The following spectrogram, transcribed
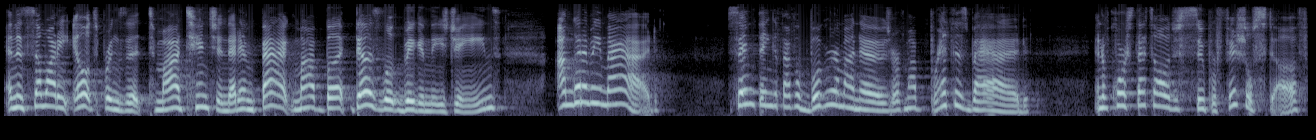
And then somebody else brings it to my attention that in fact my butt does look big in these jeans, I'm going to be mad. Same thing if I have a booger in my nose or if my breath is bad. And of course, that's all just superficial stuff.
